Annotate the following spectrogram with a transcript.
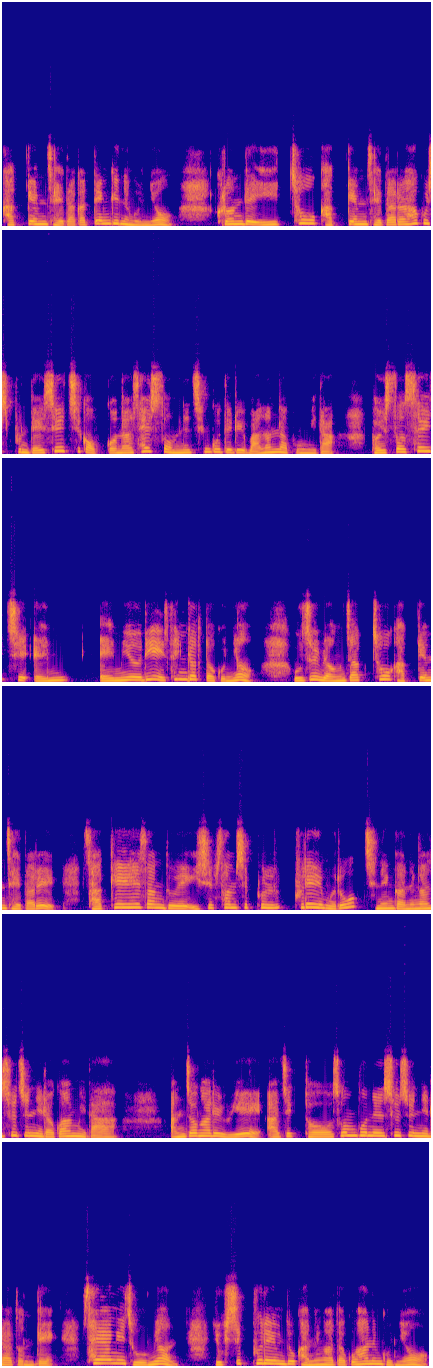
갓겜 제다가 땡기는군요. 그런데 이 초 갓겜 제다를 하고 싶은데 스위치가 없거나 살 수 없는 친구들이 많았나 봅니다. 벌써 스위치 엠, 에뮬이 생겼더군요. 우주 명작 초 갓겜 제다를 4K 해상도의 20, 30 풀- 프레임으로 진행 가능한 수준이라고 합니다. 안정화를 위해 아직 더 손보는 수준이라던데 사양이 좋으면 60프레임도 가능하다고 하는군요.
